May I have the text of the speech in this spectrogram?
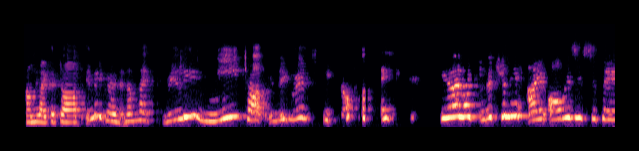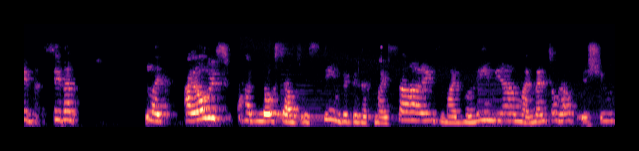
I'm like a top immigrant, and I'm like, really, me, top immigrant? You know, like, you know, like literally, I always used to say say that, like, I always had low self-esteem because of my size, my bulimia, my mental health issues,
